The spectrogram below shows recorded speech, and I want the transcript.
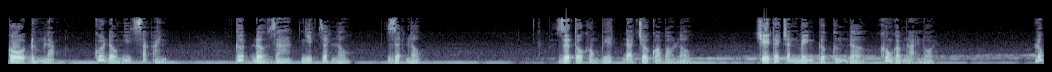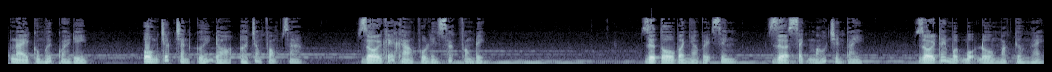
Cô đứng lặng, cúi đầu nhìn sắc anh. Cứ đờ ra nhìn rất lâu, rất lâu. Dư tô không biết đã trôi qua bao lâu. Chỉ thấy chân mình cứ cứng đờ, không gầm lại nổi. Lúc này cô mới quay đi, ôm chiếc chăn cưới đỏ ở trong phòng xa, rồi khẽ khàng phủ lên sắc phong địch. Dư tô vào nhà vệ sinh, rửa sạch máu trên tay, rồi thay một bộ đồ mặc thường ngày.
